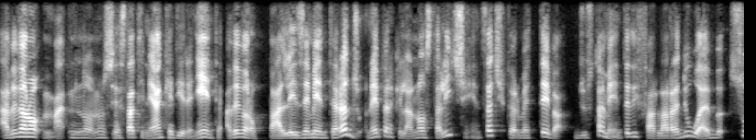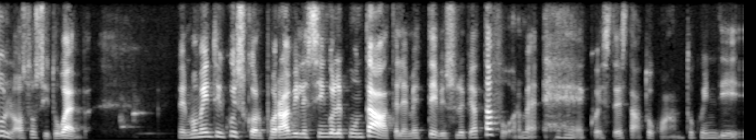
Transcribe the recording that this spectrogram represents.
avevano, ma no, non si è stati neanche a dire niente, avevano palesemente ragione perché la nostra licenza ci permetteva giustamente di fare la radio web sul nostro sito web. Nel momento in cui scorporavi le singole puntate, le mettevi sulle piattaforme, eh, questo è stato quanto. Quindi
